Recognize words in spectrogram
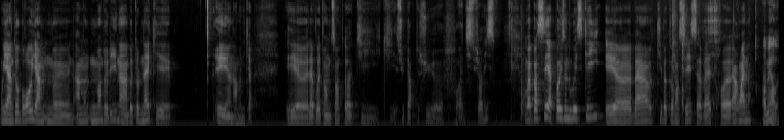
Oui, il y a un dobro, il y a un- euh, une mandoline, un bottleneck et, et un harmonica. Et euh, la voix de euh, qui, qui est superbe dessus, euh, ouais, 10 sur 10. On va passer à Poison Whiskey et euh, ben, qui va commencer Ça va être euh, Erwan. Oh merde,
